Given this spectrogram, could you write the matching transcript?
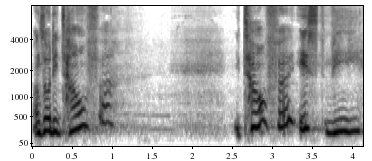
Und so die Taufe, die Taufe ist wie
